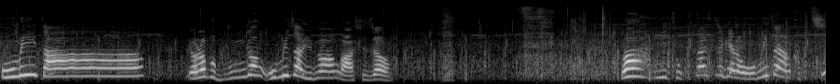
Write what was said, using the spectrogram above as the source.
오미자! 여러분, 문경 오미자 유명한 거 아시죠? 와, 이 족살찌개랑 오미자랑 같이?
